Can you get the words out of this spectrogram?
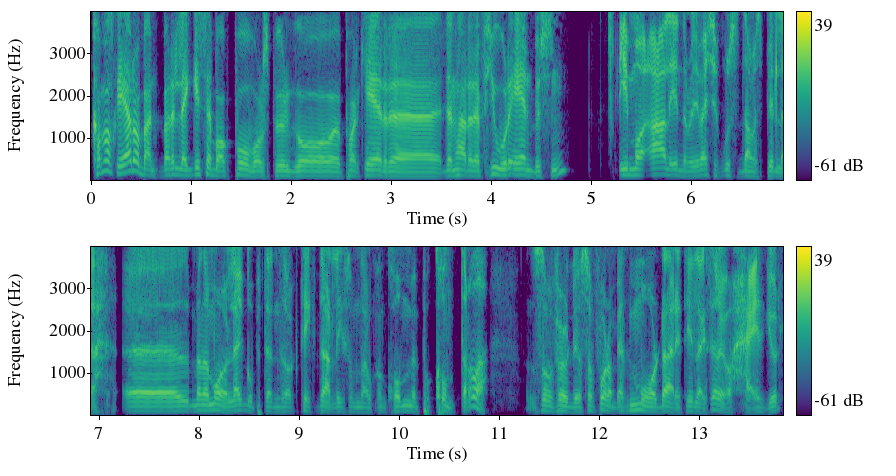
Hva man skal gjøre, Bent? Bare legge seg bakpå Wolfsburg og parkere den her Fjord 1-bussen? Jeg må ærlig innrømme, jeg vet ikke hvordan de spiller, eh, men de må jo legge opp til en taktikk der liksom de kan komme på kontra. da. Selvfølgelig, så får de et mål der i tillegg, så er det jo helt gull.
